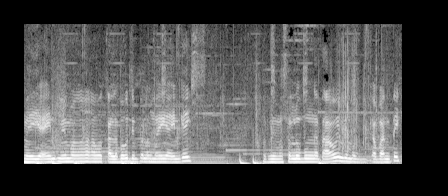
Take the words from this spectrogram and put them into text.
Mahihain, may mga kalabaw din palang mahihain guys. Pag may masalubong na tao, hindi mag-abante.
